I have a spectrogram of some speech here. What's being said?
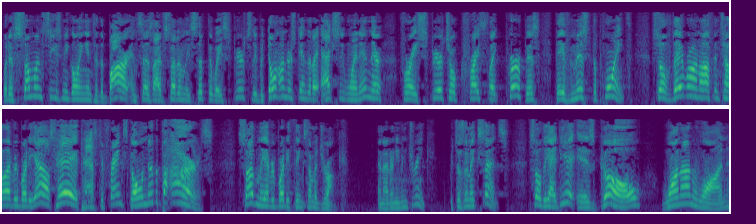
But if someone sees me going into the bar and says I've suddenly slipped away spiritually, but don't understand that I actually went in there for a spiritual Christ-like purpose, they've missed the point. So if they run off and tell everybody else, hey, Pastor Frank's going to the bars, suddenly everybody thinks I'm a drunk. And I don't even drink, which doesn't make sense. So the idea is go one on one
